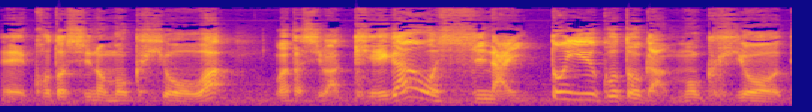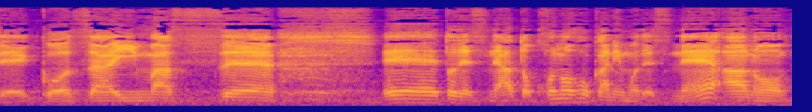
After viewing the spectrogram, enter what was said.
えー今年の目標は、私は怪我をしないということが目標でございます。えーとですね、あとこの他にもですね、あの、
